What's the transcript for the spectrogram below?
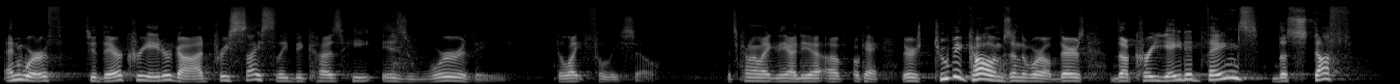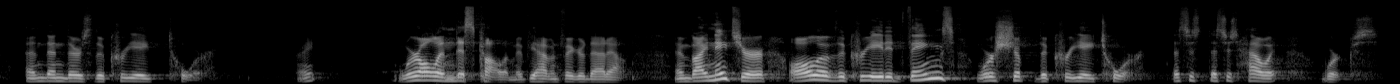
and worth to their Creator God precisely because He is worthy, delightfully so. It's kind of like the idea of okay, there's two big columns in the world there's the created things, the stuff, and then there's the Creator, right? We're all in this column if you haven't figured that out. And by nature, all of the created things worship the Creator. That's just, that's just how it works.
